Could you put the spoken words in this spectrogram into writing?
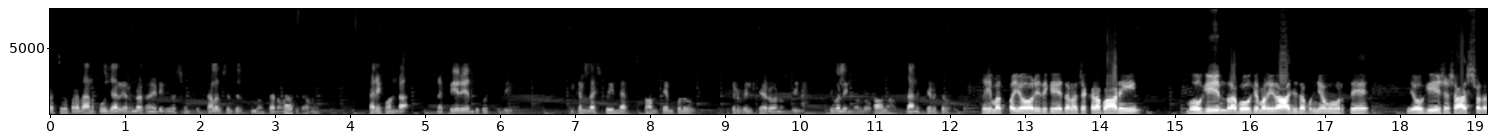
ప్రస్తుతం ప్రధాన పూజారి గారు ఉన్నారు. నేను విషయం చాలా విషయాలు తెలుసుకుందాం. సార్ నమస్తే స్వామి. తరికొండ అనే పేరు ఎందుకు వచ్చింది? ఇక్కడ లక్ష్మీ నరసింహస్వామి టెంపుల్ ఇక్కడ వెళ్తారు అని ఉంది శివలింగంలో. దాని చరిత్ర ఉంటుంది. శ్రీమత్పయోరిదికేతన చక్రపాణి భోగీంద్ర భోగిమణిరాజిత పుణ్యముహూర్తే యోగీశ శాశ్వత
